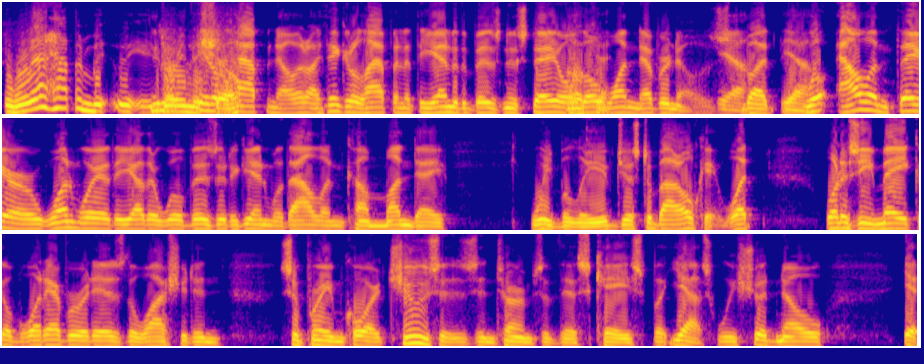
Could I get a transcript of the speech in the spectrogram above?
Will that happen uh, during the it'll show? happen. No, I think it'll happen at the end of the business day, although Okay. one never knows. Yeah, But yeah. well, Alan Thayer, one way or the other, will visit again with Alan come Monday, we believe, just about, okay, what, what does he make of whatever it is the Washington Supreme Court chooses in terms of this case? But yes, we should know yeah,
